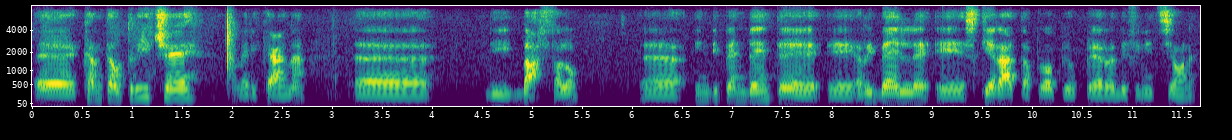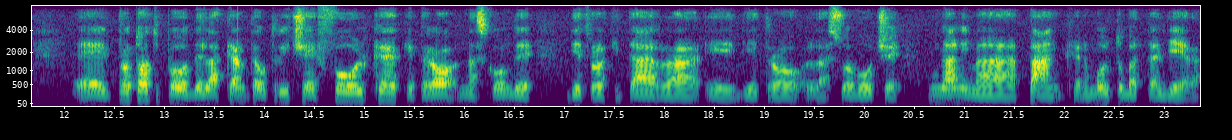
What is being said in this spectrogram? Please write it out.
eh, cantautrice americana eh, di Buffalo, eh, indipendente, e ribelle e schierata proprio per definizione. È il prototipo della cantautrice folk che però nasconde dietro la chitarra e dietro la sua voce un'anima punk molto battagliera,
